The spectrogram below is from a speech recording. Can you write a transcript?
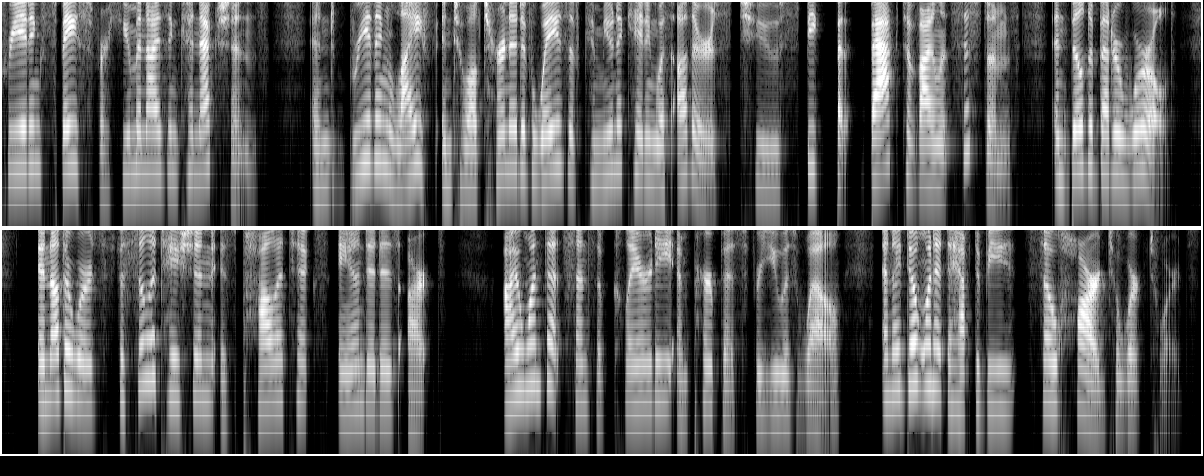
creating space for humanizing connections, and breathing life into alternative ways of communicating with others to speak b- back to violent systems and build a better world. In other words, facilitation is politics and it is art. I want that sense of clarity and purpose for you as well, and I don't want it to have to be so hard to work towards.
